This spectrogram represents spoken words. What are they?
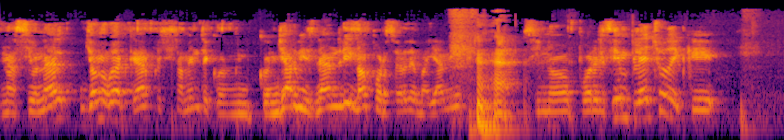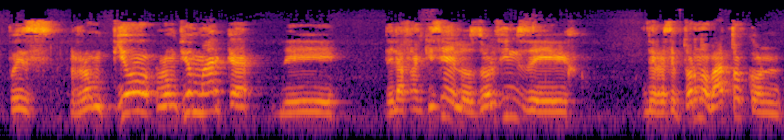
nacional. Yo me voy a quedar precisamente con, con Jarvis Landry, no por ser de Miami, sino por el simple hecho de que, pues, rompió, rompió marca de, de la franquicia de los Dolphins de, de receptor novato con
